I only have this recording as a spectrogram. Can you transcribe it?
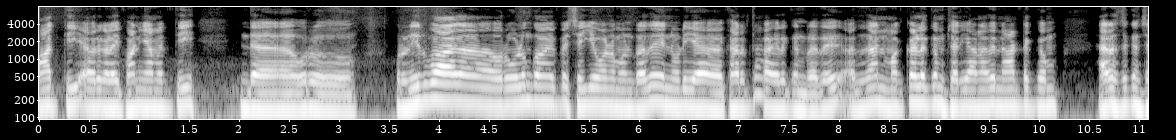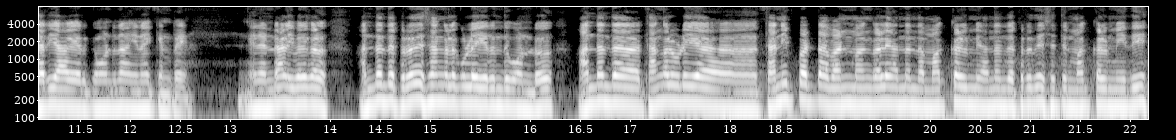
மாற்றி அவர்களை பணியமர்த்தி இந்த ஒரு ஒரு நிர்வாக ஒரு ஒழுங்கமைப்பை செய்ய வேண்டும் என்றது என்னுடைய கருத்தாக இருக்கின்றது. அதுதான் மக்களுக்கும் சரியானது நாட்டுக்கும் அரசுக்கும் சரியாக இருக்கும் என்று நான் நினைக்கின்றேன். ஏனென்றால் இவர்கள் அந்தந்த பிரதேசங்களுக்குள்ளே இருந்து கொண்டு அந்தந்த தங்களுடைய தனிப்பட்ட வன்மங்களை அந்தந்த மக்கள் மீது அந்தந்த பிரதேசத்தின் மக்கள் மீது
